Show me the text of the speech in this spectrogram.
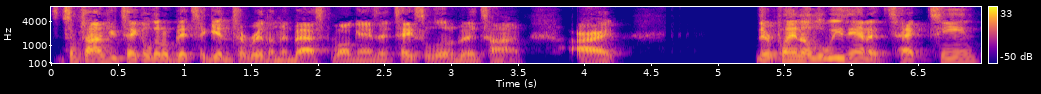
sometimes you take a little bit to get into rhythm in basketball games. It takes a little bit of time. All right. They're playing a Louisiana Tech team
